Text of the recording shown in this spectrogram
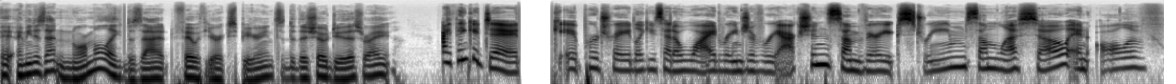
I- I mean, is that normal? Like, does that fit with your experience? Did the show do this right? I think it did. It portrayed, like you said, a wide range of reactions, some very extreme, some less so, and all of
